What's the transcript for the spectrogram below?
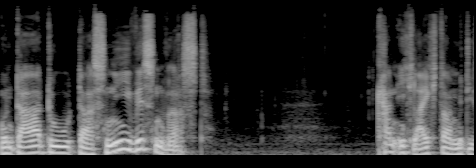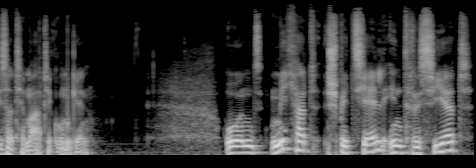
Und da du das nie wissen wirst, kann ich leichter mit dieser Thematik umgehen. Und mich hat speziell interessiert,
